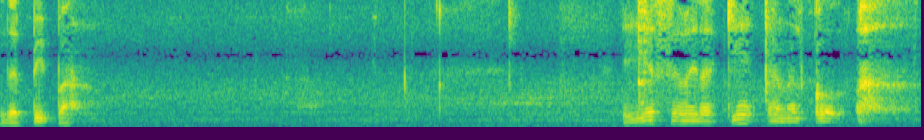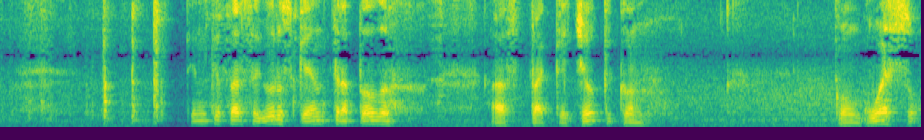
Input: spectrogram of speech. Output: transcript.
de pipa. Y ese va a ir aquí en el codo. Tienen que estar seguros que entra todo hasta que choque con con hueso.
